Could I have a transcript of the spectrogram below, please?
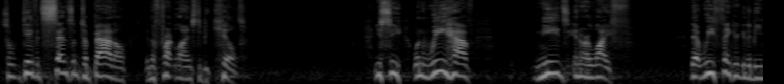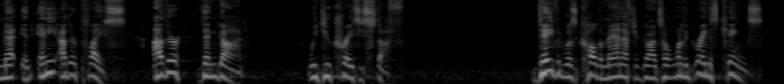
So David sends him to battle in the front lines to be killed. You see, when we have needs in our life that we think are going to be met in any other place other than God, we do crazy stuff. David was called a man after God's own, one of the greatest kings,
